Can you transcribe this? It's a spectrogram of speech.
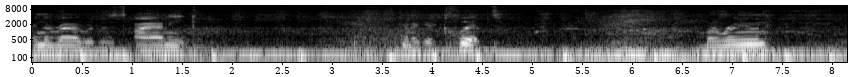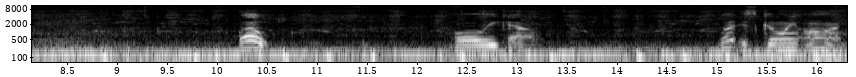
in the road with his Ioniq. He's gonna get clipped. Maroon. Whoa. Holy cow. What is going on?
